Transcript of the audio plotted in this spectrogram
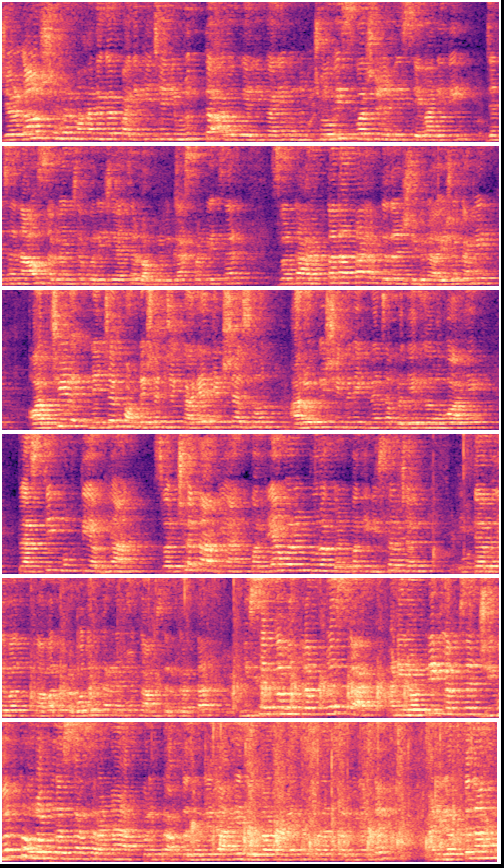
जळगाव शहर महानगरपालिकेचे निवृत्त आरोग्य अधिकारी म्हणून चोवीस वर्ष ज्यांनी सेवा दिली ज्यांचं नाव सगळ्यांच्या परिचयाचं डॉक्टर विकास पाटील सर. स्वतः रक्तदाता रक्तदान शिबिर आयोजक आहेत. ऑर्चिड नेचर फाउंडेशनचे कार्याध्यक्ष असून आरोग्य शिबिरे घेण्याचा प्रदीर्घ अनुभव आहे. प्लास्टिक मुक्ती अभियान स्वच्छता अभियान पर्यावरणपूरक गणपती विसर्जन इत्यादीवर प्रबोधन करण्याचं काम सर करतात. निसर्ग मित्र पुरस्कार आणि रोटरी क्लबचा जीवन गौरव पुरस्कार सरांना आजपर्यंत प्राप्त झालेला आहे. जोरदार टाळ्यांचं सरांचं अभिनंदन आणि रक्तदान.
